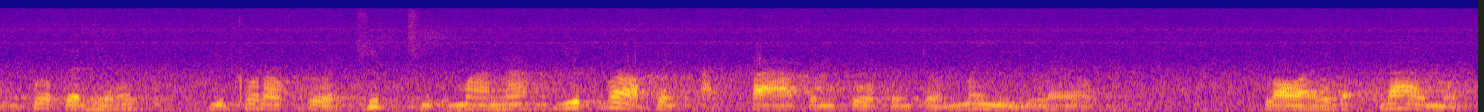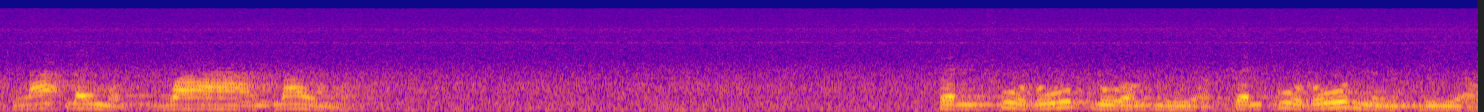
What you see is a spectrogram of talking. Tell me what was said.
งเพื่อเป็นเหตุให้จิตของเราเกิดทิฏฐิมานะยึดว่าเป็นอัตตาเป็นตัวเป็นตนไม่มีแล้ว ลอยได้หมดละได้หมดวางได้หมด เป็นผู้รู้ดวงเดียว เป็นผู้รู้หนึ่งเดียว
